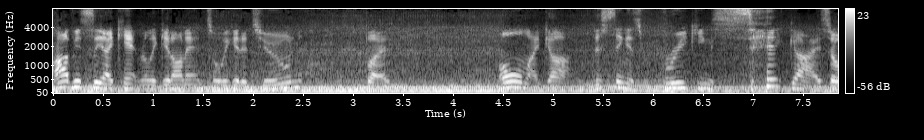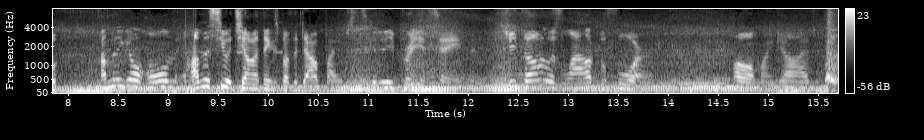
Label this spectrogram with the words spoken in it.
obviously I can't really get on it until we get a tune, but oh my god, this thing is freaking sick, guys. So I'm gonna go home. I'm gonna see what Tiana thinks about the downpipes. It's gonna be pretty insane. She thought it was loud before. Oh my god. All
